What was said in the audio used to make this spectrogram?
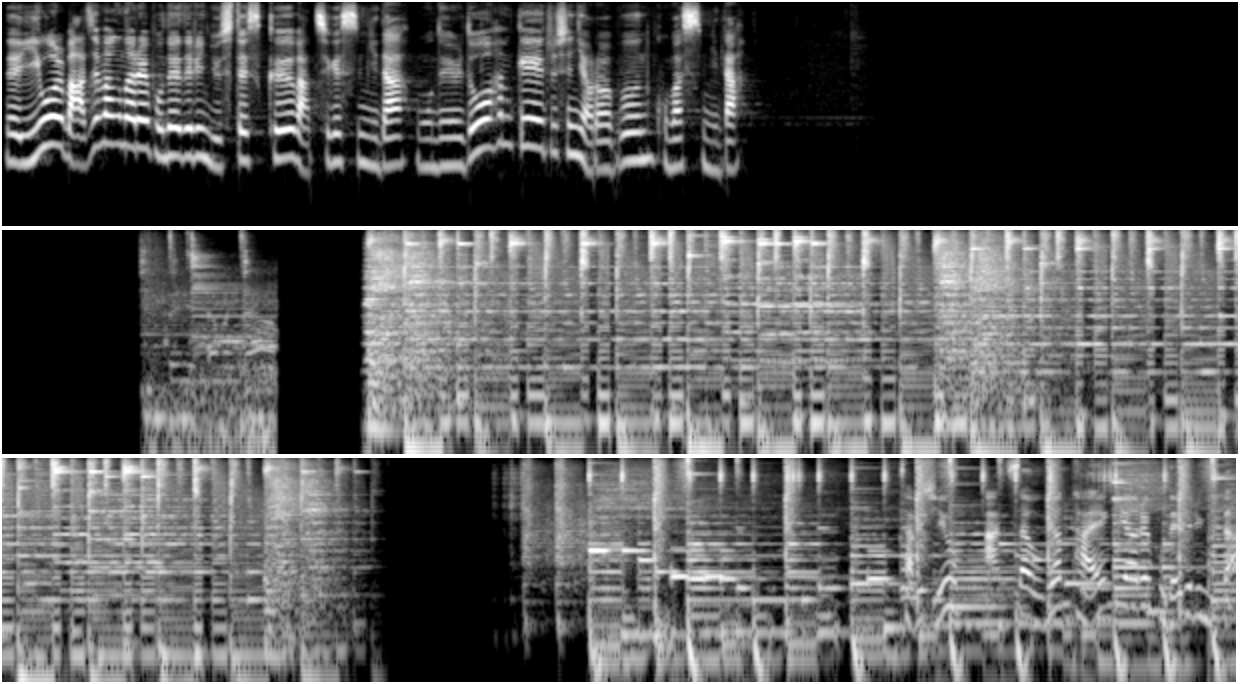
네, 2월 마지막 날에 보내드린 뉴스데스크 마치겠습니다. 오늘도 함께해 주신 여러분 고맙습니다. 후안 싸우면 다행이야를 보내드립니다.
